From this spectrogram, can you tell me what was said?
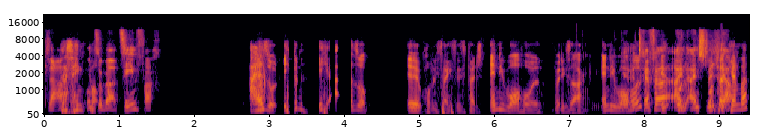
Klar, das hängt und sogar zehnfach. Also, ich bin, ich, also, äh, hoffentlich sage ich es nicht falsch. Andy Warhol, würde ich sagen. Andy Warhol. Treffer, ist ein- ein Strich, Unverkennbar.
